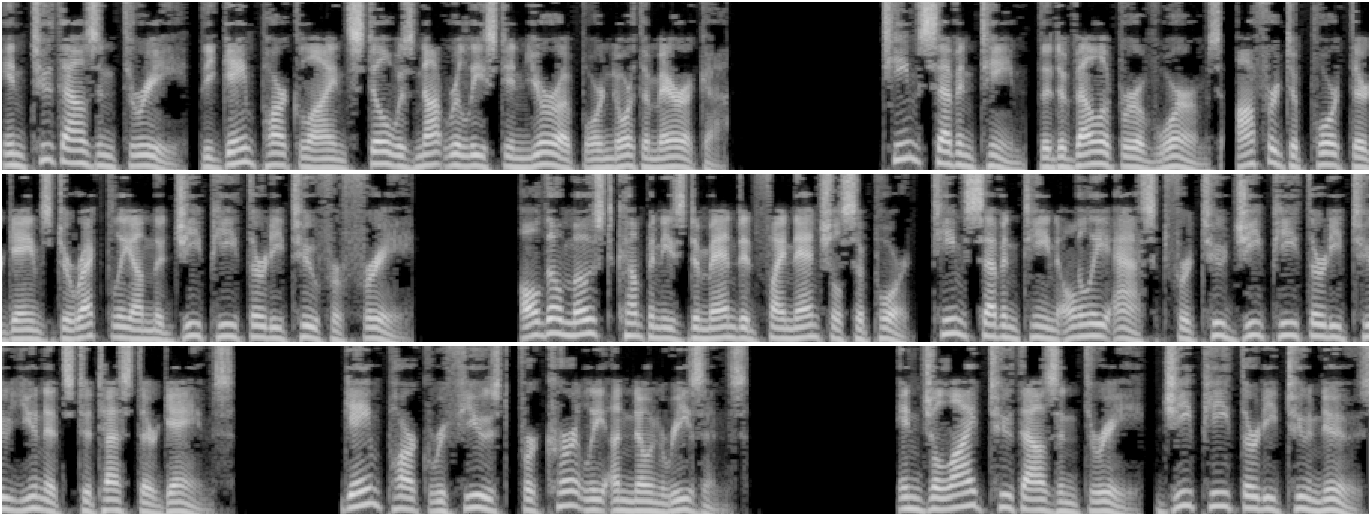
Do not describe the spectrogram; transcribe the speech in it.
In 2003, the Game Park line still was not released in Europe or North America. Team 17, the developer of Worms, offered to port their games directly on the GP32 for free. Although most companies demanded financial support, Team 17 only asked for two GP32 units to test their games. Game Park refused, for currently unknown reasons. In July 2003, GP32 News,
